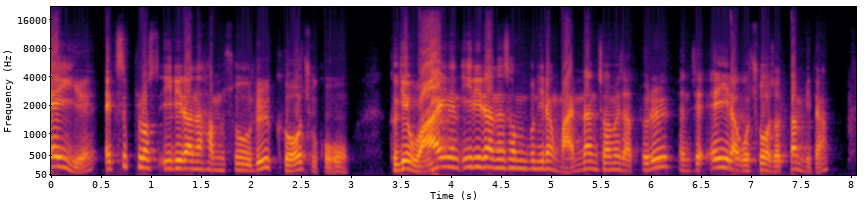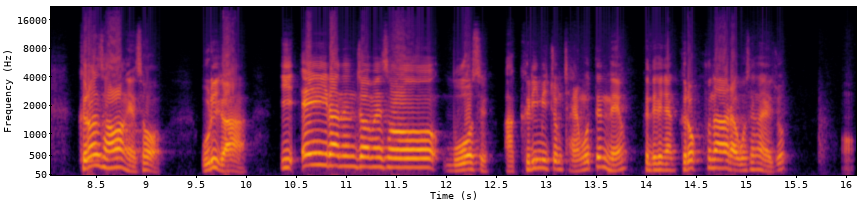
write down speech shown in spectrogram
a에 x 플러스 1이라는 함수를 그어주고 그게 y는 1이라는 선분이랑 만난 점의 좌표를 현재 a라고 주어졌답니다. 그런 상황에서 우리가 이 a라는 점에서 무엇을 아 그림이 좀 잘못됐네요. 근데 그냥 그렇구나 라고 생각해줘. 어,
